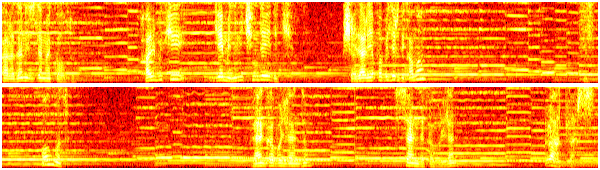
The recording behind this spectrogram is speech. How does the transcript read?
karadan izlemek oldu. Halbuki geminin içindeydik. Bir şeyler yapabilirdik ama olmadı. Ben kabullendim. Sen de kabullen. Rahatlarsın.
